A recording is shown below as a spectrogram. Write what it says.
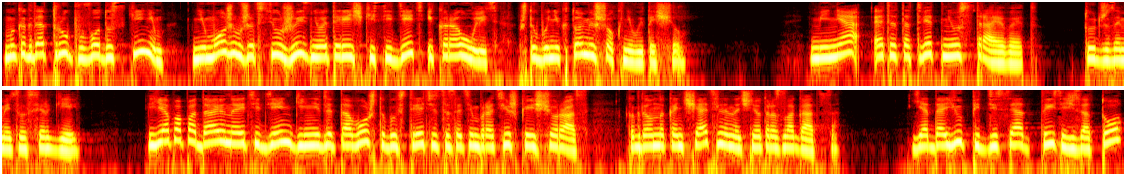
Мы, когда труп в воду скинем, не можем же всю жизнь у этой речки сидеть и караулить, чтобы никто мешок не вытащил. «Меня этот ответ не устраивает», — тут же заметил Сергей. «Я попадаю на эти деньги не для того, чтобы встретиться с этим братишкой еще раз, когда он окончательно начнет разлагаться. Я даю пятьдесят тысяч за то,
